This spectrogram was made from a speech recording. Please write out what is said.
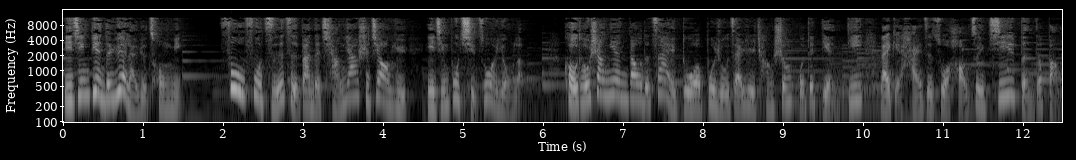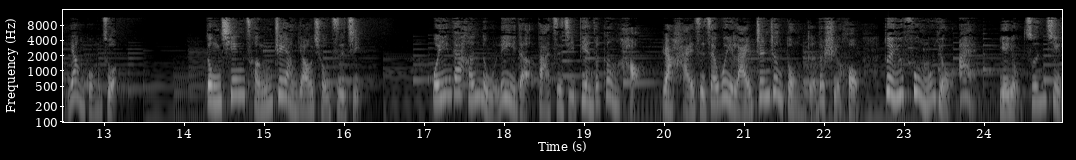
已经变得越来越聪明，父父子子般的强压式教育已经不起作用了。口头上念叨的再多，不如在日常生活的点滴来给孩子做好最基本的榜样工作。董卿曾这样要求自己：“我应该很努力的把自己变得更好，让孩子在未来真正懂得的时候，对于父母有爱也有尊敬，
